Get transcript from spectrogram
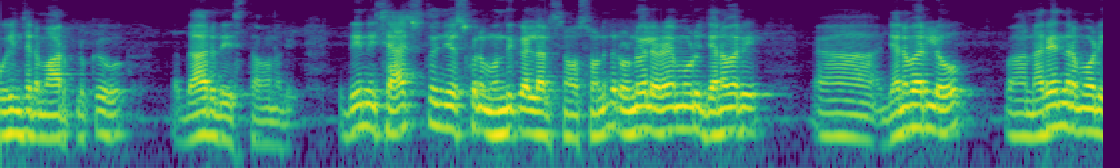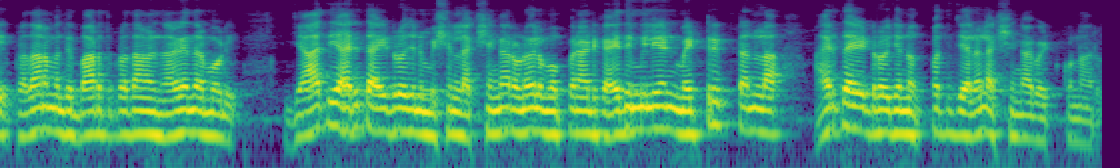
ఊహించిన మార్పులకు దారితీస్తూ ఉన్నది. దీన్ని శాశ్వతం చేసుకుని ముందుకెళ్ళాల్సిన అవసరం ఉంది. రెండు వేల ఇరవై మూడు జనవరి జనవరిలో నరేంద్ర మోడీ ప్రధానమంత్రి భారత ప్రధానమంత్రి నరేంద్ర మోడీ జాతీయ హరిత హైడ్రోజన్ మిషన్ లక్ష్యంగా రెండు వేల ముప్పై నాటికి ఐదు మిలియన్ మెట్రిక్ టన్నుల హరిత హైడ్రోజన్ ఉత్పత్తి చేయాలని లక్ష్యంగా పెట్టుకున్నారు.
